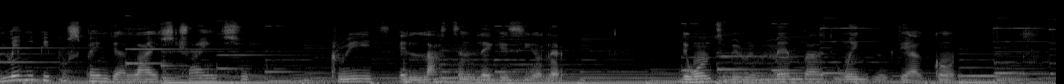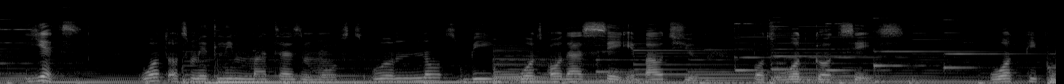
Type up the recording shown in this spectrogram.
Many people spend their lives trying to create a lasting legacy on earth. They want to be remembered when you, they are gone. Yet, what ultimately matters most will not be what others say about you, but what God says. What people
